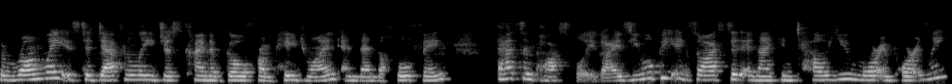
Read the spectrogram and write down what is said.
The wrong way is to definitely just kind of go from page one and then the whole thing. That's impossible you guys. You will be exhausted and i can tell you more importantly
